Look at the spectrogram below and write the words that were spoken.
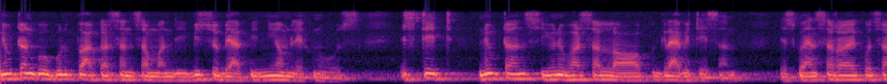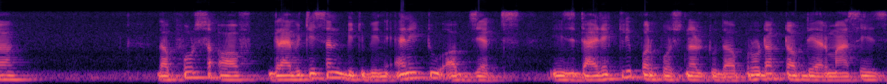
न्युटनको गुरुत्वाकर्षण सम्बन्धी विश्वव्यापी नियम लेख्नुहोस्। State Newton's universal law of gravitation. यसको एन्सर रहेको छ the force of gravitation between any two objects is directly proportional to the product of their masses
